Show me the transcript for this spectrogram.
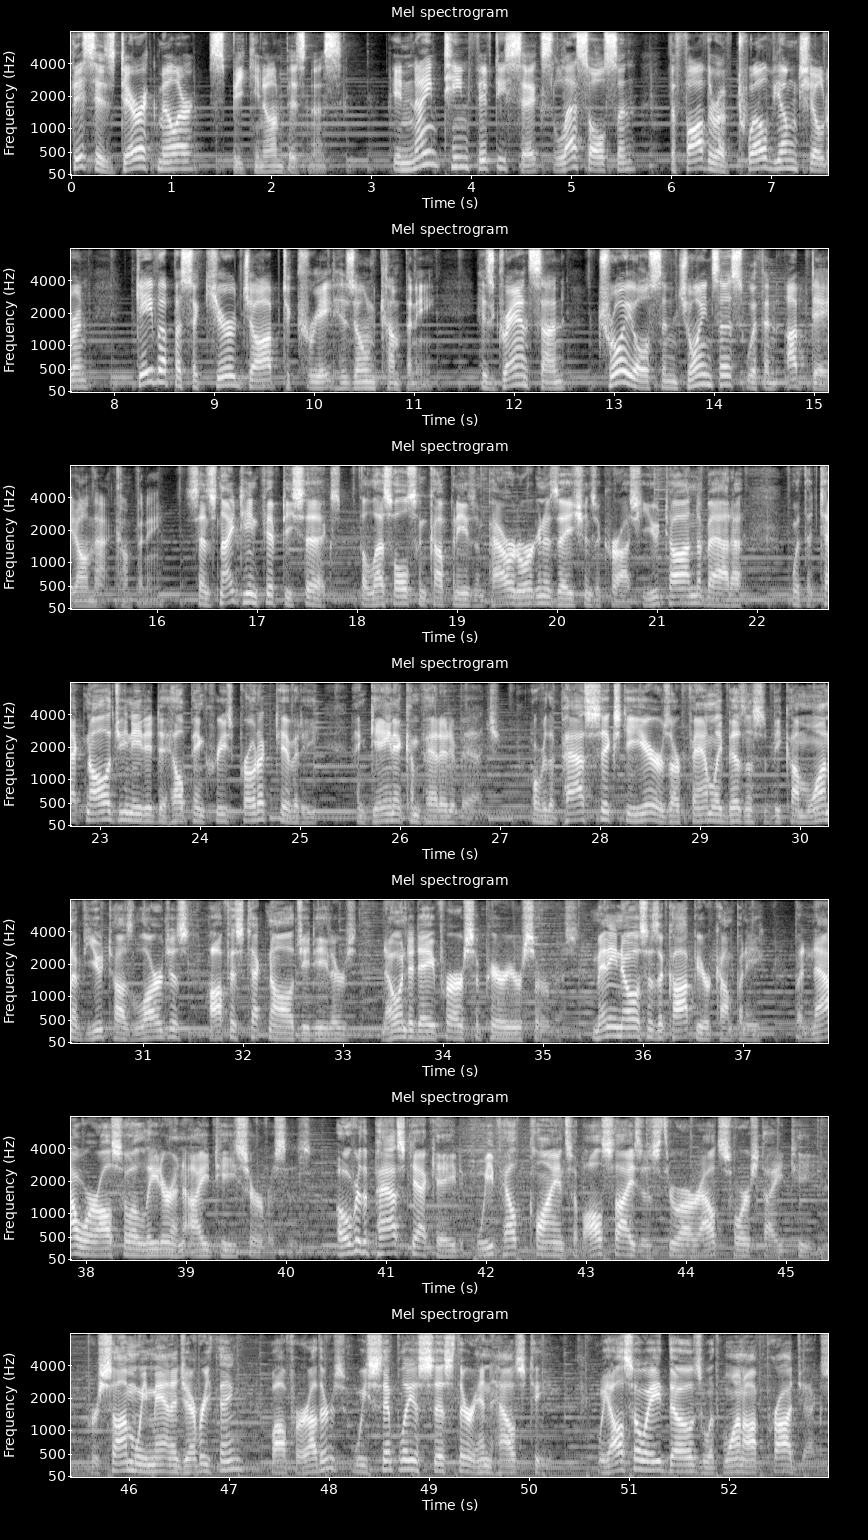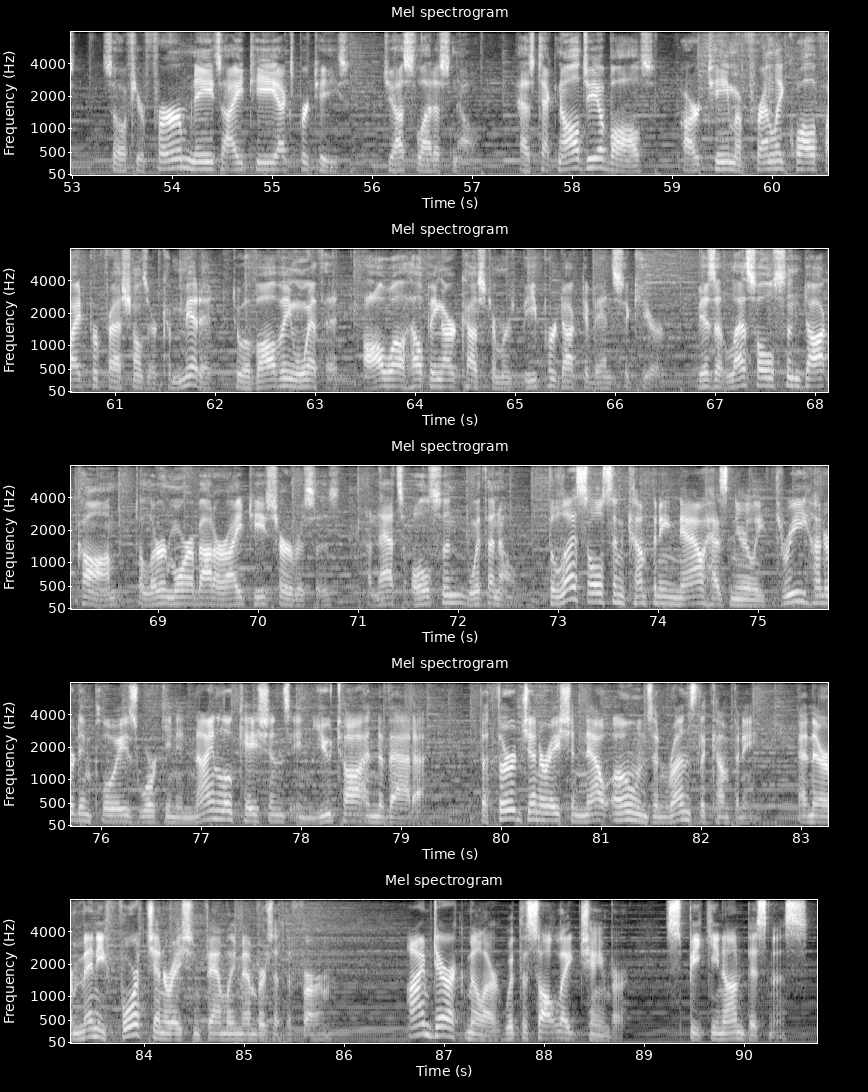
This is Derek Miller speaking on business. In 1956, Les Olson, the father of 12 young children, gave up a secure job to create his own company. His grandson, Troy Olson, joins us with an update on that company. Since 1956, the Les Olson Company has empowered organizations across Utah and Nevada with the technology needed to help increase productivity and gain a competitive edge. Over the past 60 years, our family business has become one of Utah's largest office technology dealers, known today for our superior service. Many know us as a copier company, but now we're also a leader in IT services. Over the past decade, we've helped clients of all sizes through our outsourced IT. For some, we manage everything, while for others, we simply assist their in house team. We also aid those with one off projects, so if your firm needs IT expertise, just let us know. As technology evolves, our team of friendly, qualified professionals are committed to evolving with it, all while helping our customers be productive and secure. Visit lesolson.com to learn more about our IT services, and that's Olson with an O. The Les Olson Company now has nearly 300 employees working in nine locations in Utah and Nevada. The third generation now owns and runs the company, and there are many fourth generation family members at the firm. I'm Derek Miller with the Salt Lake Chamber, speaking on business.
